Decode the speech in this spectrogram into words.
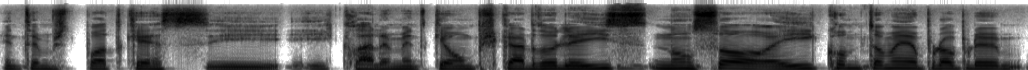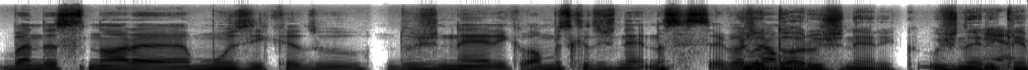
em termos de podcasts. E, e claramente que é um pescar de olho a isso, não só aí, como também a própria banda sonora, a música do, do genérico, a música do genérico, não sei se agora Eu já adoro o genérico. O genérico Yeah. é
